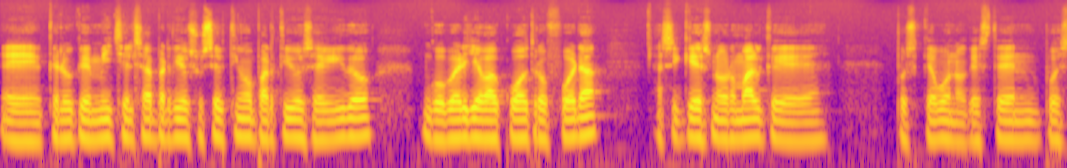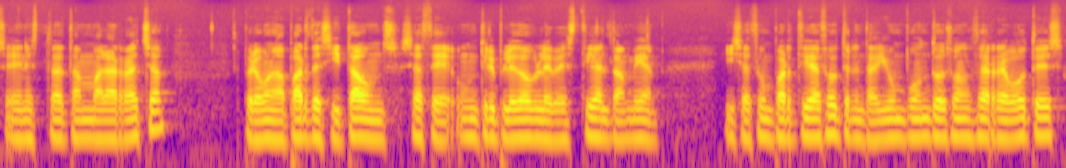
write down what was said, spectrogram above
eh, creo que Mitchell se ha perdido su séptimo partido seguido, Gobert lleva cuatro fuera, así que es normal que pues que bueno que estén pues en esta tan mala racha. Pero bueno, aparte si Towns se hace un triple doble bestial también y se hace un partidazo, 31 puntos, 11 rebotes,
